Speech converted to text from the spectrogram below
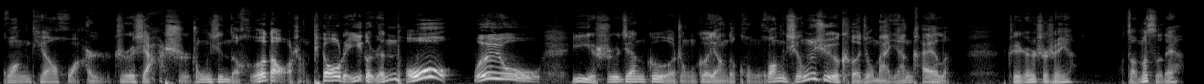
光天化日之下，市中心的河道上飘着一个人头，哎呦！一时间，各种各样的恐慌情绪可就蔓延开了。这人是谁呀？怎么死的呀？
